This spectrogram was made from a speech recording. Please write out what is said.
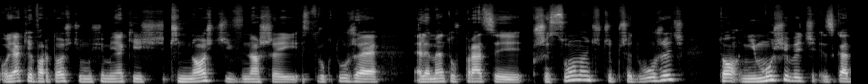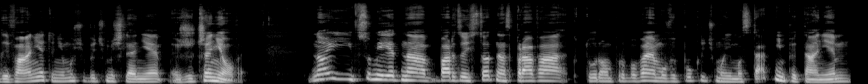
o jakie wartości musimy jakieś czynności w naszej strukturze elementów pracy przesunąć czy przedłużyć, to nie musi być zgadywanie, to nie musi być myślenie życzeniowe. No i w sumie jedna bardzo istotna sprawa, którą próbowałem uwypuklić moim ostatnim pytaniem,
